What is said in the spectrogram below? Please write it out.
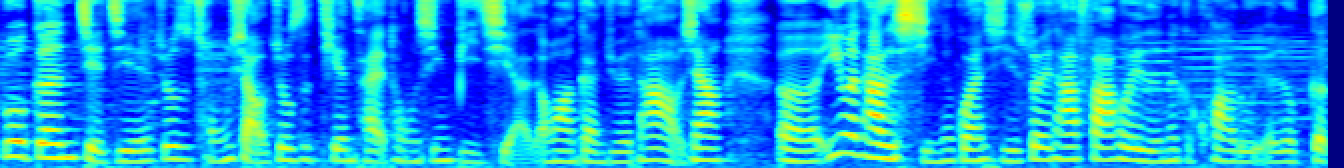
如果跟姐姐就是从小就是天才童星比起来的话，感觉她好像呃，因为她的型的关系，所以她发挥的那个跨度也就更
